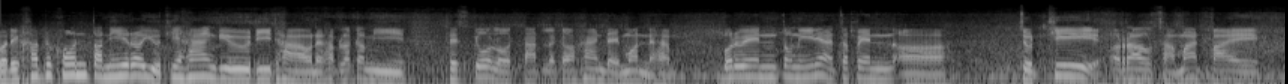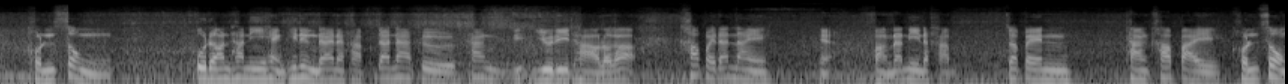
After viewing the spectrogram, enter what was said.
วัสดีครับทุกคนตอนนี้เราอยู่ที่ห้างดิวดีทาวนะครับ แล้วก็มี Tesco Lotus แล้วก็ห้างไดมอนด์นะครับ บริเวณตรงนี้เนี่ยจะเป็นจุดที่เราสามารถไปขนส่งอุดรธานีแห่งที่หนึ่งได้นะครับ ด้านหน้าคือห้างยูดีทาวแล้วก็เข้าไปด้านในเนี่ยฝั่งด้านนี้นะครับ จะเป็นทางเข้าไปขนส่ง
